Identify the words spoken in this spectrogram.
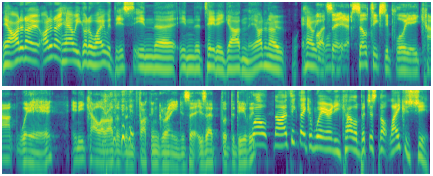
Now I don't know. I don't know how he got away with this in the in the TD Garden. There, I don't know how he. Right, so a Celtics employee can't wear any color other than fucking green. Is that is that what the deal is? well, no, I think they can wear any color, but just not Lakers shit.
